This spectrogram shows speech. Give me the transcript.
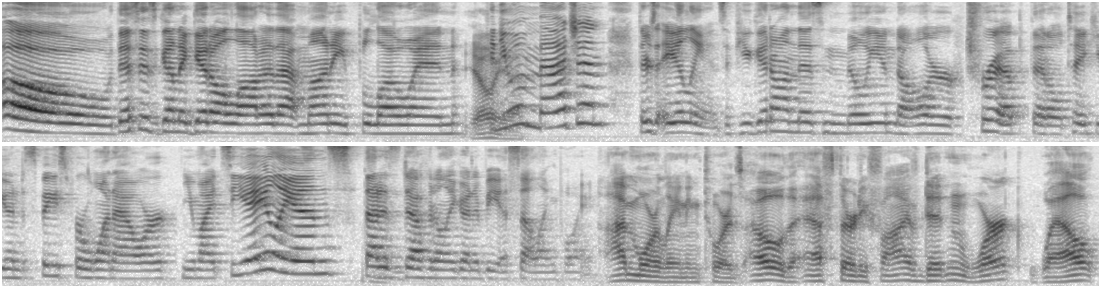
oh, Oh, this is to get a lot of that money flowing. Oh, Can you yeah. imagine? There's aliens. If you get on this million dollar trip that'll take you into space for one hour, you might see aliens. That is definitely going to be a selling point. I'm more leaning towards, oh, the F 35 didn't work. Well,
